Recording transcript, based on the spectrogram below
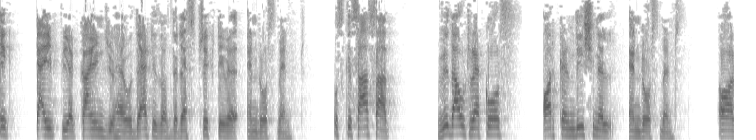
ایک ٹائپ یا کائنڈ جو ہے وہ that is of the restrictive endorsement اس کے ساتھ ساتھ ود آؤٹ ریکارڈس اور کنڈیشنل اینڈورسمنٹ اور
